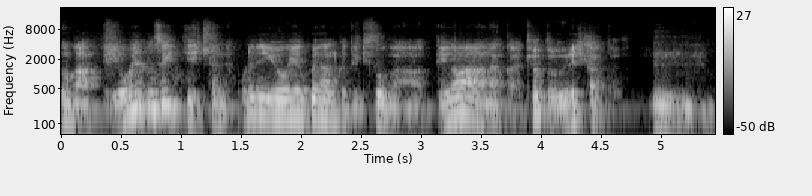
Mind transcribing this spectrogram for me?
のがあってようやくスイッチできたんでこれでようやくなんかできそうだなっていうのはなんかちょっと嬉しかったですね。うん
